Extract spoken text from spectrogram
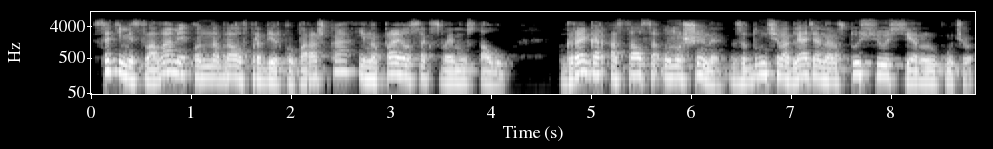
С этими словами он набрал в пробирку порошка и направился к своему столу. Грегор остался у машины, задумчиво глядя на растущую серую кучу.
